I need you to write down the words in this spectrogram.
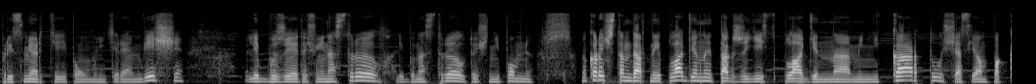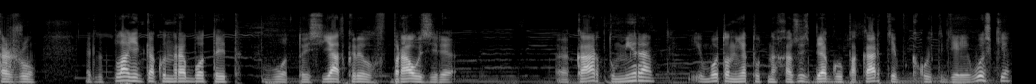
при смерти, по-моему, не теряем вещи. Либо же я это еще не настроил, либо настроил, точно не помню. Ну, короче, стандартные плагины. Также есть плагин на мини-карту. Сейчас я вам покажу этот плагин, как он работает. Вот, то есть я открыл в браузере карту мира. И вот он, я тут нахожусь, бегаю по карте в какой-то деревушке.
